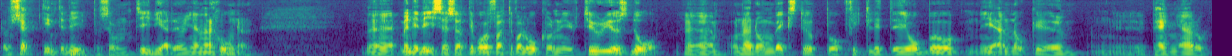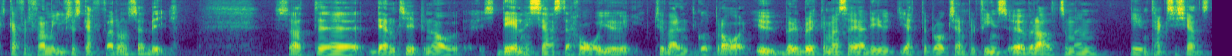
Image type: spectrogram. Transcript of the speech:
de köpte inte bil på som tidigare generationer. Eh, men det visade sig att det var för att det var lågkonjunktur just då. Eh, och när de växte upp och fick lite jobb igen och eh, pengar och skaffade familj så skaffade de sig en bil. Så att eh, den typen av delningstjänster har ju tyvärr inte gått bra. Uber brukar man säga, det är ju ett jättebra exempel, finns överallt som en, det är ju en taxitjänst.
